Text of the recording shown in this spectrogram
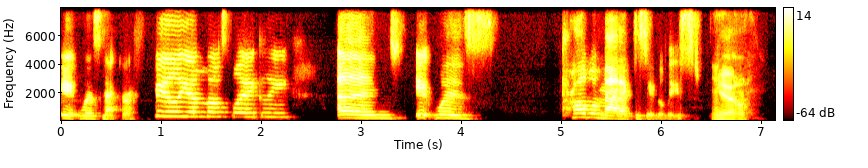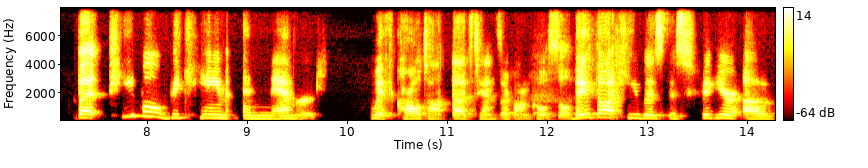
It was necrophilia, most likely. And it was problematic to say the least. Yeah. But people became enamored with Carl Ta- uh, Tanzler von Cosel. They thought he was this figure of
